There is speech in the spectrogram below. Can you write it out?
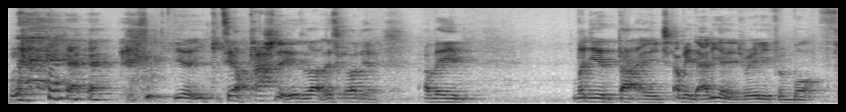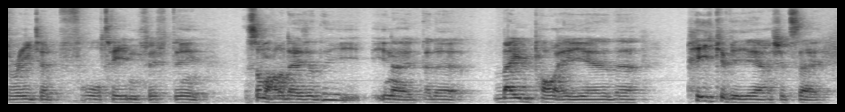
Yeah, you can see how passionate he is about this, can't you? I mean, when you're that age, I mean, any age really, from what, 3 to 14, 15, the summer holidays are the, you know, the main part of the year, the peak of the year, I should say.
